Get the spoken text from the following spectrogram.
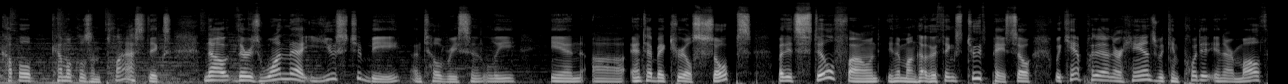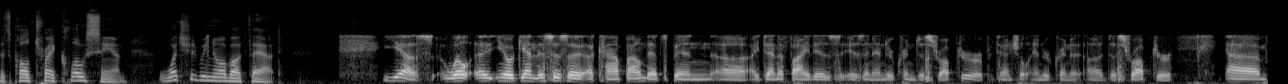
couple chemicals and plastics. Now, there's one that used to be, until recently, in uh, antibacterial soaps, but it's still found in, among other things, toothpaste. So we can't put it on our hands, we can put it in our mouth. It's called triclosan. What should we know about that? Yes. Well, uh, you know, again, this is a, a compound that's been uh, identified as, as an endocrine disruptor or potential endocrine uh, disruptor. Um,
